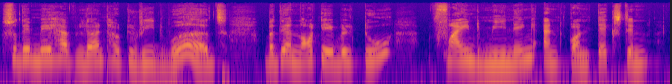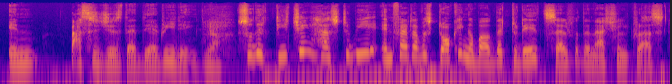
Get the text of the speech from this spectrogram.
So they may have learned how to read words, but they're not able to find meaning and context in in passages that they're reading. Yeah. So the teaching has to be, in fact, I was talking about that today itself at the National Trust,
